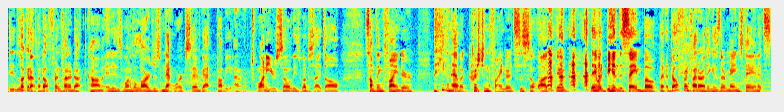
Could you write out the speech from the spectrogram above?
look it up, adultfriendfinder.com. It is one of the largest networks. They've got probably, I don't know, 20 or so of these websites, all something finder. They even have a Christian finder. It's just so odd that they would, they would be in the same boat. But Adult Friend Finder, I think, is their mainstay. And it's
